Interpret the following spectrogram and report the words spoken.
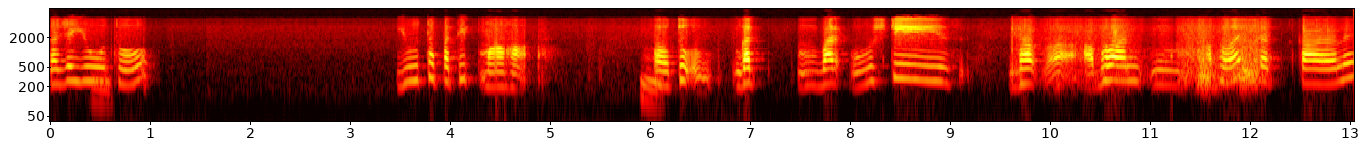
गजयूथो यूथपतिमाः। वृष्टि अभवन् अभवन् तत् काले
